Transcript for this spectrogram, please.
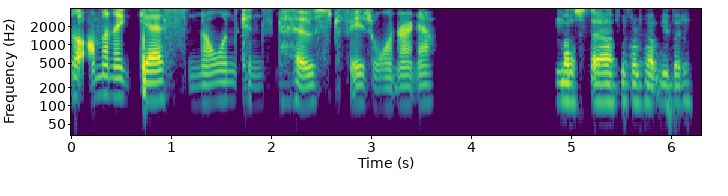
So I'm gonna guess no one can host phase one right now. I'm out of staff. We can help you, buddy.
